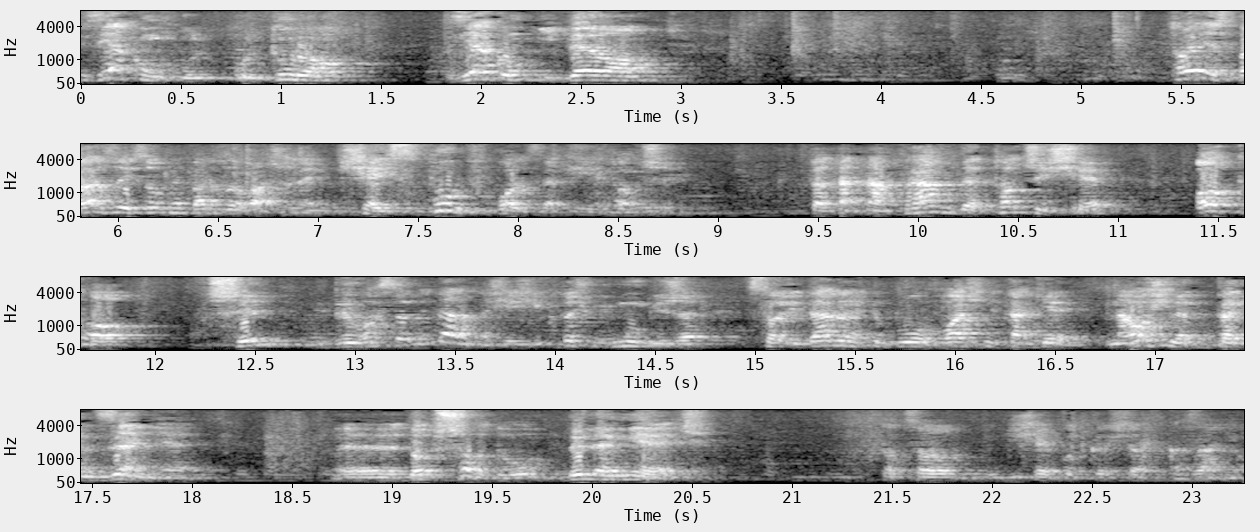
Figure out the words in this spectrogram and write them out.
Z jaką kul- kulturą? Z jaką ideą? To jest bardzo istotne, bardzo ważne. Dzisiaj spór w Polsce się toczy. To tak naprawdę toczy się o to, czym była Solidarność. Jeśli ktoś mi mówi, że Solidarność to było właśnie takie na ośle pędzenie e, do przodu, byle mieć, to co dzisiaj podkreśla w kazaniu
